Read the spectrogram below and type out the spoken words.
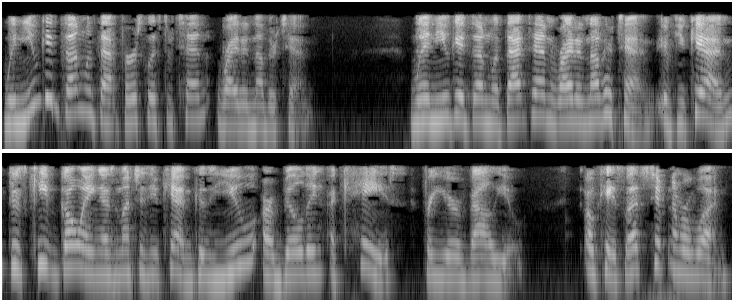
When you get done with that first list of 10, write another 10. When you get done with that 10, write another 10. If you can, just keep going as much as you can because you are building a case for your value. Okay, so that's tip number one.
